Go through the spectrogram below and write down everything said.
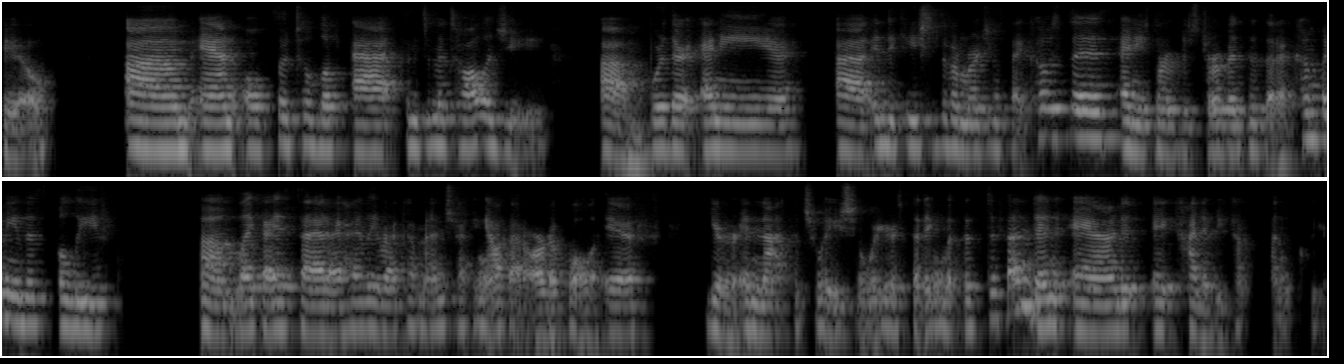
to? Um, and also to look at symptomatology. Um, were there any uh, indications of emerging psychosis, any sort of disturbances that accompany this belief? Um, like I said, I highly recommend checking out that article if you're in that situation where you're sitting with this defendant and it, it kind of becomes unclear.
